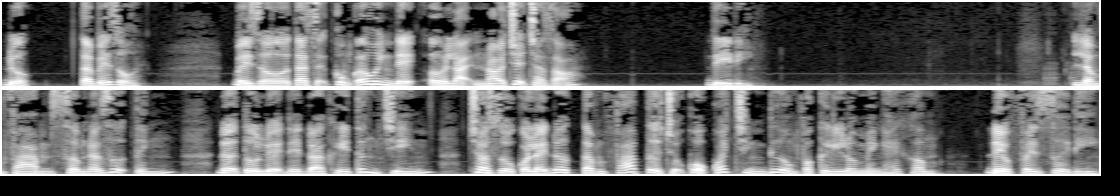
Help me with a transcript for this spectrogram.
Được, ta biết rồi. Bây giờ ta sẽ cùng các huynh đệ ở lại nói chuyện cho rõ. Đi đi. Lâm Phàm sớm đã dự tính, đợi tu luyện đến đoạt khí tầng 9, cho dù có lấy được tầm pháp từ chỗ cổ quách chính đường và kỳ lôi minh hay không, đều phải rời đi.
